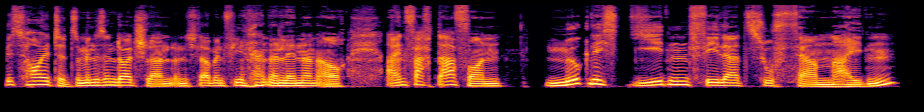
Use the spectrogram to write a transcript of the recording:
bis heute, zumindest in Deutschland und ich glaube in vielen anderen Ländern auch, einfach davon, möglichst jeden Fehler zu vermeiden,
